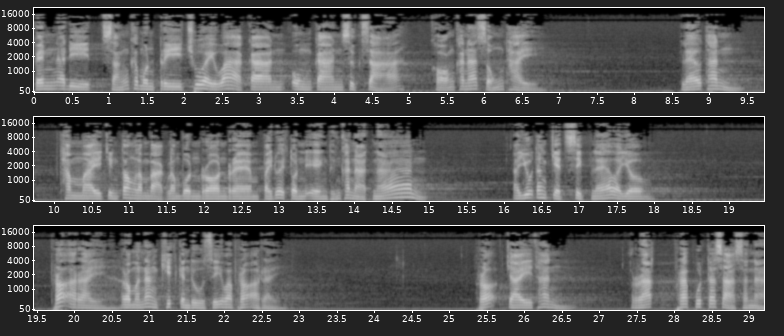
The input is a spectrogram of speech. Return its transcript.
เป็นอดีตสังคมนตรีช่วยว่าการองค์การศึกษาของคณะสงฆ์ไทย แล้วท่าน ทำไมจึงต้องลำบากลำบนรอนแรมไปด้วยตนเองถึงขนาดนั้น อายุตั้งเจ็ดสิบแล้วโยม เพราะอะไรเรามานั่งคิดกันดูซิว่าเพราะอะไร เพราะใจท่าน รักพระพุทธศาสนา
